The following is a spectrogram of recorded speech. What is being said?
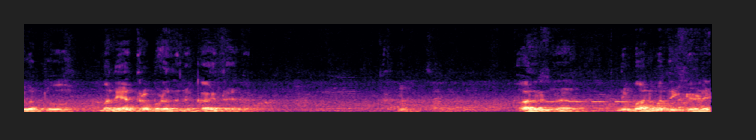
ಇವತ್ತು ಮನೆ ಹತ್ರ ಬೆಳೆದನೆ ಕಾಯ್ತಾ ಇದ್ದೆ. ಆದ್ದರಿಂದ ನಿಮ್ಮ ಅನುಮತಿ ಕೇಳಿ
